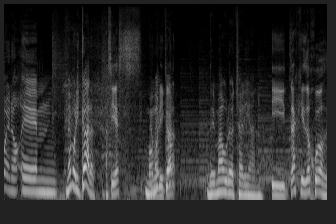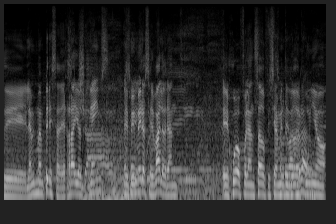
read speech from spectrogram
Bueno, eh, Memory Card Así es, Momento. Memory Card. de Mauro Chariano. Y traje dos juegos de la misma empresa, de Riot Games. El Sí. primero es el Valorant. El juego fue lanzado oficialmente el 2 de junio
